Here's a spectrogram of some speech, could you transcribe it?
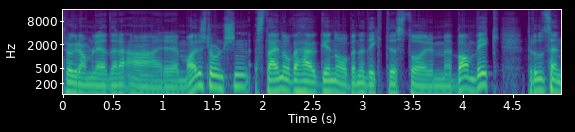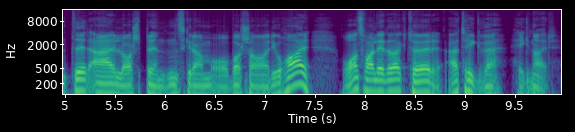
Programledere er Marius Lorentzen, Stein Ove Haugen og Benedikte Storm Bamvik. Produsenter er Lars Brenden Skram og Bashar Johar. Og ansvarlig redaktør er Trygve Hegnar.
